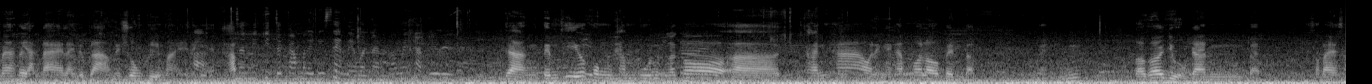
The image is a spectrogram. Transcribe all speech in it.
แม่ก็อยากได้อะไรหรือเปล่าในช่วงปีใหม่อะไรอย่างเงี้ยครับ จะมีกิจกรรมอะไรพิเศษในวันนั้นบ้างไหมคะพี่เวียอย่างเต็มที่ก็คงทำบุญแล้วก็เอ่อทานข้าวอะไรเงี้ยครับเพราะเราเป็นแบบเหมือนเราก็อยู่กันแบบ ส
